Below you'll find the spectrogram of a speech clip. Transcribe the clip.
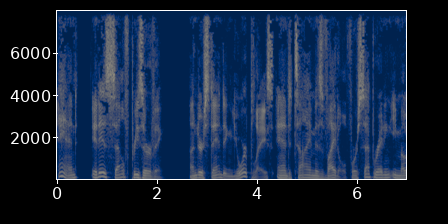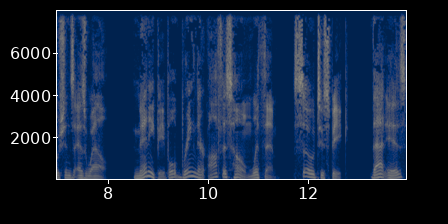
and it is self-preserving. Understanding your place and time is vital for separating emotions as well. Many people bring their office home with them, so to speak. That is,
